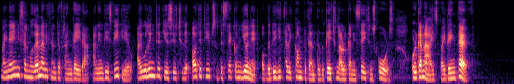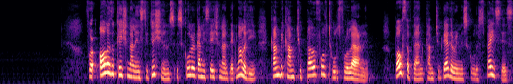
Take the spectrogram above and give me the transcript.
my name is Almudena Vicente Frangueira and in this video I will introduce you to the objectives of the second unit of the Digitally Competent Educational Organizations course organized by the INTEF. For all educational institutions, school organization and technology can become two powerful tools for learning. Both of them come together in school spaces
